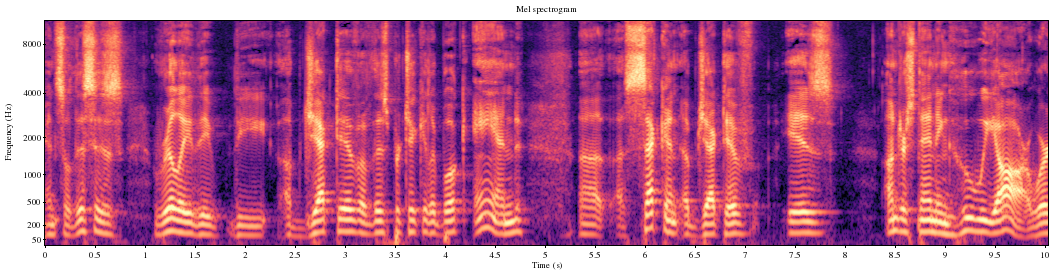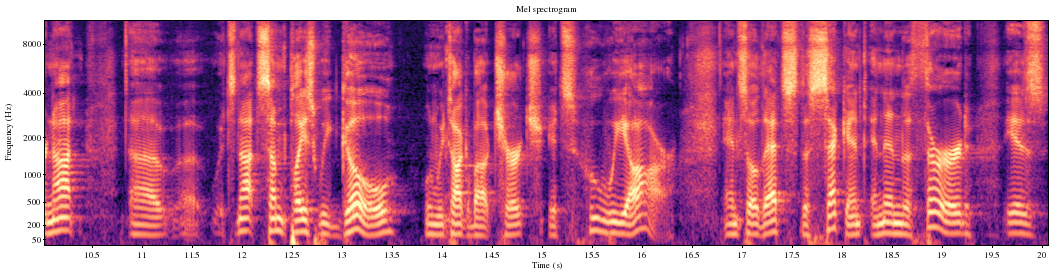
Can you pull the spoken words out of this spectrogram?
And so this is really the the objective of this particular book and uh, a second objective is understanding who we are. We're not uh, uh, it's not some place we go when we talk about church, it's who we are. And so that's the second and then the third is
